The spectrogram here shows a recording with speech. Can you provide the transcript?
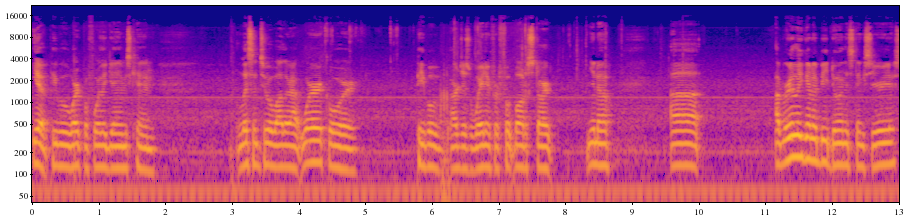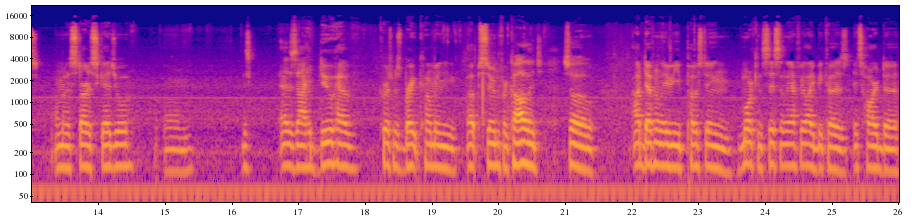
yeah, people who work before the games can listen to it while they're at work or people are just waiting for football to start, you know. Uh I'm really to be doing this thing serious. I'm to start a schedule um as I do have Christmas break coming up soon for college. So I'll definitely be posting more consistently. I feel like because it's hard to,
